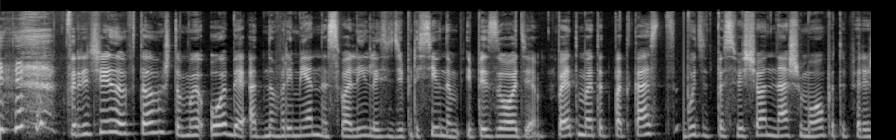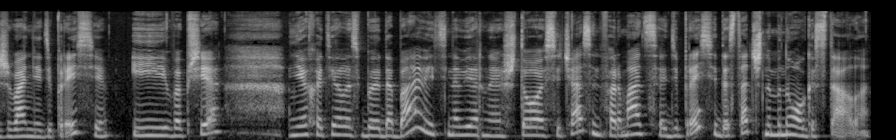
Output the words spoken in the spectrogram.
Причина в том, что мы обе одновременно свалились в депрессивном эпизоде. Поэтому этот подкаст будет посвящен нашему опыту переживания депрессии. И вообще, мне хотелось бы добавить, наверное, что сейчас информации о депрессии достаточно много стало.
